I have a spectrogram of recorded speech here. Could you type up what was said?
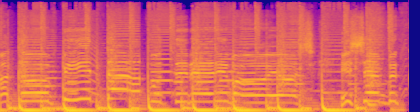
কত পিতা পুত্রের বয়স হিসেব করতে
